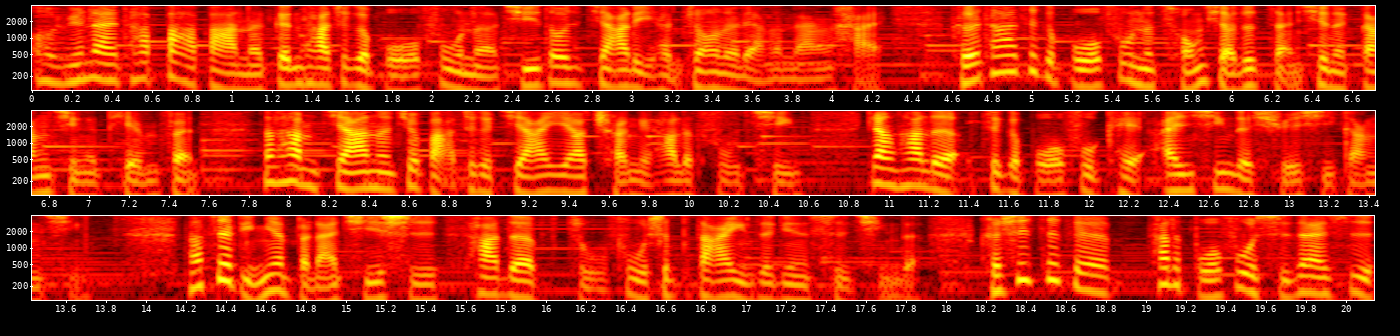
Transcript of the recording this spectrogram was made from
哦，原来他爸爸呢，跟他这个伯父呢，其实都是家里很重要的两个男孩。可是他这个伯父呢，从小就展现了钢琴的天分，那他们家呢，就把这个家业要传给他的父亲。让他的这个伯父可以安心的学习钢琴，那这里面本来其实他的祖父是不答应这件事情的，可是这个他的伯父实在是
